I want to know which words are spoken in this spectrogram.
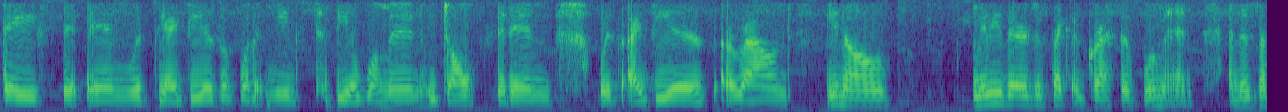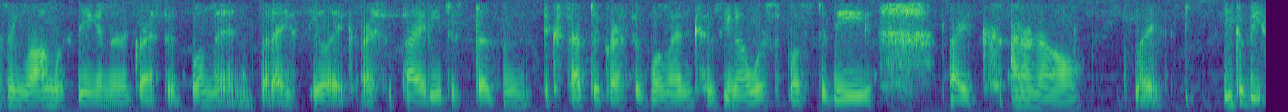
they fit in with the ideas of what it means to be a woman, who don't fit in with ideas around, you know, maybe they're just like aggressive women and there's nothing wrong with being an aggressive woman but i feel like our society just doesn't accept aggressive women because you know we're supposed to be like i don't know like you could be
